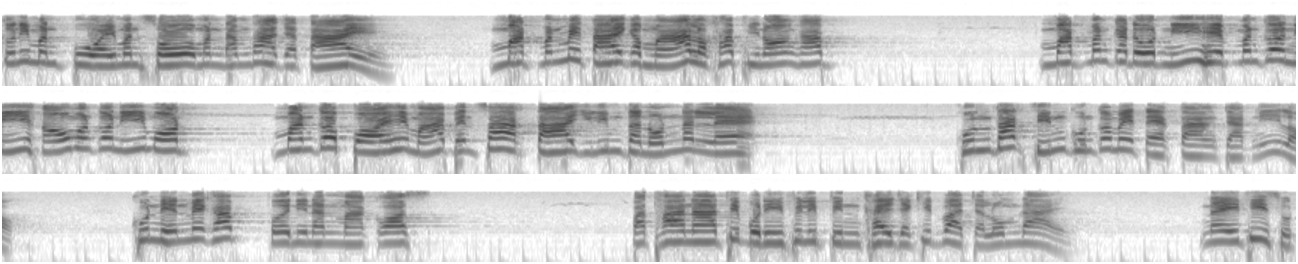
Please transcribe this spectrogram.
ตัวนี้มันป่วยมันโซมันทำท่าจะตาย หมัดมันไม่ตายกับหมาหรอกครับ พี่น้องครับ หมัดมันกระโดดหนีเห็บมันก็หนีเหามันก็หนีหมด มันก็ปล่อยให้หมาเป็นซากตายอยู่ริมถนนนั่นแหละ คุณทักษิณคุณก็ไม่แตกต่างจากนี้หรอก คุณเห็นไหมครับเฟอร์ดินานมาโกสประธานาธิบดีฟิลิปปินส์ใครจะคิดว่าจะล้มได้ ในที่สุด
